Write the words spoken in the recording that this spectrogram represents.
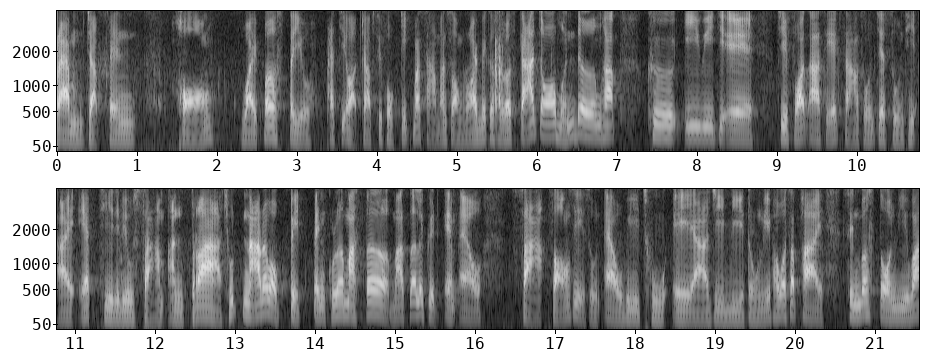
RAM จะเป็นของ Viper Steel Patriot ครับ16 GB บัส3,200 MHz การ์ดจอเหมือนเดิมครับ คือ EVGA GeForce RTX 3070 Ti FTW 3 Ultra ชุดน้ำระบบปิดเป็น Cooler Master Master Liquid ML 240 LV2 ARGB ตรงนี้ Power Supply Silverstone Viva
